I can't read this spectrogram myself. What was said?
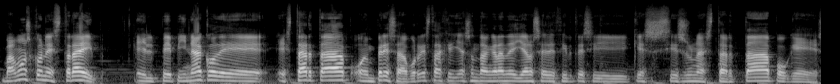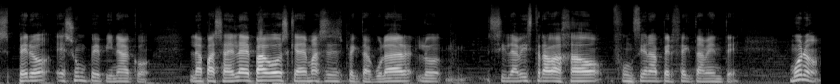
Vamos con Stripe, el pepinaco de startup o empresa, porque estas que ya son tan grandes ya no sé decirte si, qué es, si es una startup o qué es, pero es un pepinaco. La pasarela de pagos, que además es espectacular, si la habéis trabajado, funciona perfectamente. Bueno,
